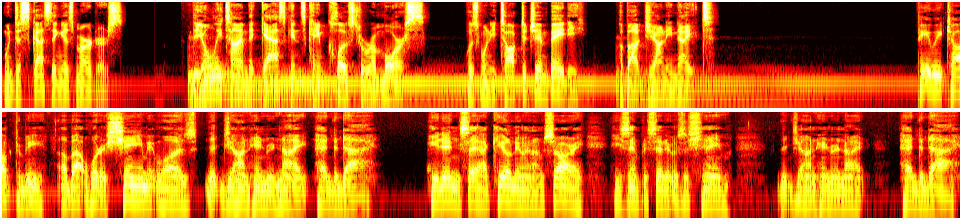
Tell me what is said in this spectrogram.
when discussing his murders. The only time that Gaskins came close to remorse was when he talked to Jim Beatty about Johnny Knight. Pee Wee talked to me about what a shame it was that John Henry Knight had to die. He didn't say I killed him and I'm sorry. He simply said it was a shame that John Henry Knight had to die.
